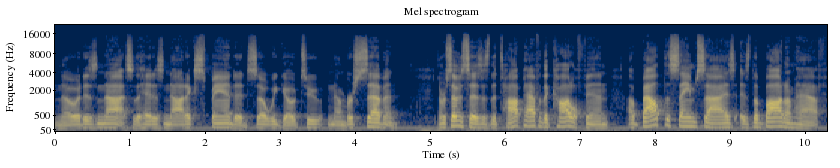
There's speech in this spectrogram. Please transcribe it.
no, it is not. So the head is not expanded. So we go to number seven. Number seven says, is the top half of the caudal fin about the same size as the bottom half,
